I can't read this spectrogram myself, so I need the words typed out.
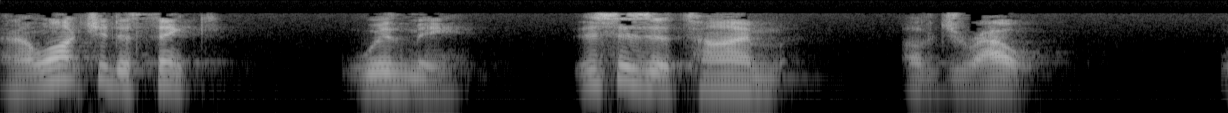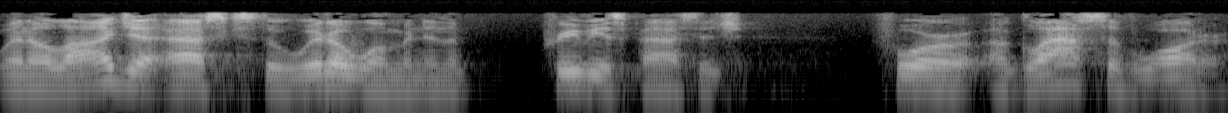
And I want you to think with me this is a time of drought. When Elijah asks the widow woman in the previous passage for a glass of water,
